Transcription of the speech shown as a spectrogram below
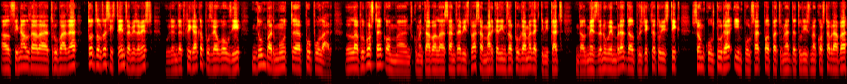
Al final de la trobada, tots els assistents, a més a més, us hem d'explicar que podreu gaudir d'un vermut eh, popular. La proposta, com ens comentava la Sandra Bisba, s'emmarca dins del programa d'activitats del mes de novembre del projecte turístic Som Cultura, impulsat pel Patronat de Turisme Costa Brava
